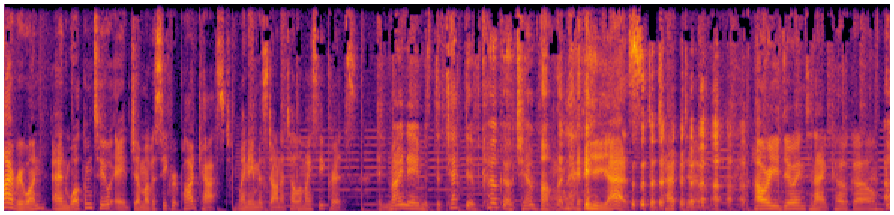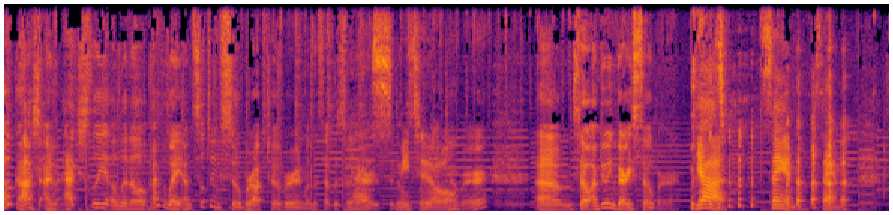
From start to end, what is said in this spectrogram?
Hi, everyone, and welcome to a Jem of a Secret podcast. My name is Donatella Mysecrets. And my name is Detective Coco Jem Holiday. yes, detective. How are you doing tonight, Coco? oh gosh, I'm actually a little. By the way, I'm still doing sober October, and when this episode Yes, airs, me too. October. Um, so I'm doing very sober. Yeah, same, same.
